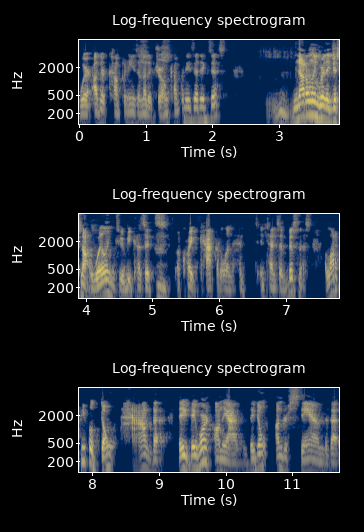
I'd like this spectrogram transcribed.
where other companies and other drone companies that exist not only were they just not willing to because it's mm. a quite capital intensive business a lot of people don't have that they, they weren't on the island they don't understand that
